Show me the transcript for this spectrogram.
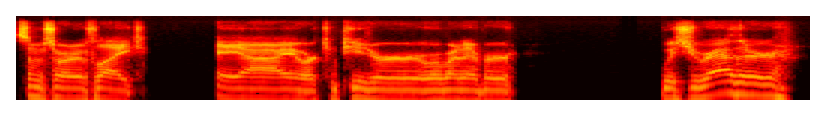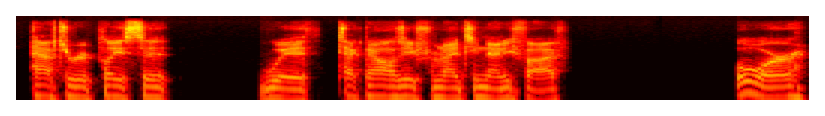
some sort of like AI or computer or whatever, would you rather have to replace it with technology from 1995, or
